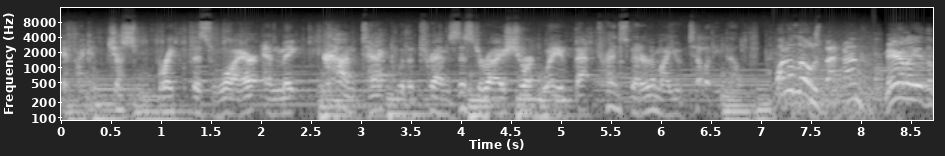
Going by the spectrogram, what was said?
If I can just break this wire and make contact with a transistorized shortwave bat transmitter in my utility belt. What are those, Batman? Merely the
